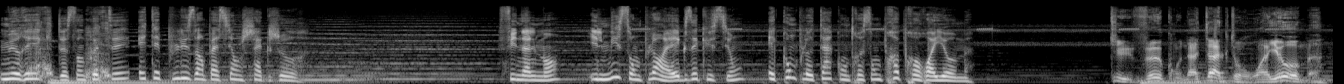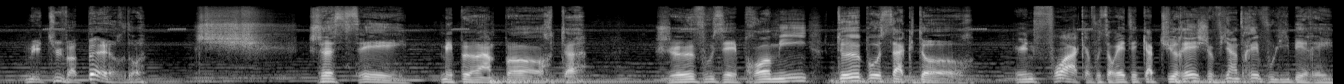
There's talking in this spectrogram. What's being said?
Murik, de son côté, était plus impatient chaque jour. Finalement, il mit son plan à exécution et complota contre son propre royaume. Tu veux qu'on attaque ton royaume, mais tu vas perdre. Je sais, mais peu importe. Je vous ai promis deux beaux sacs d'or. Une fois que vous aurez été capturé, je viendrai vous libérer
